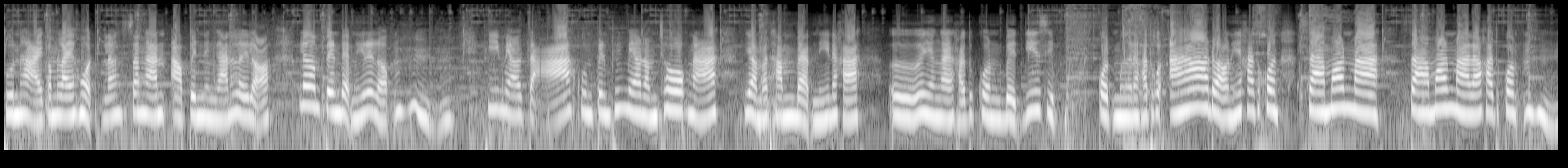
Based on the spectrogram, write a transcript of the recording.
ทุนหายกำไรหดแล้วซะงั้นเอาเป็นอย่างนั้นเลยเหรอ เริ่มเป็นแบบนี้เลยเหรออือหือพี่แมวจ๋าคุณเป็นพี่แมวนำโชคนะ อย่ามาทำแบบนี้นะคะ เออยังไงคะทุกคนเบ็ด20 กดมือนะคะทุกคนอ้าวดอกนี้ค่ะทุกคนแซลมอนมาแซลมอนมาแล้วค่ะทุกคนอือหือ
